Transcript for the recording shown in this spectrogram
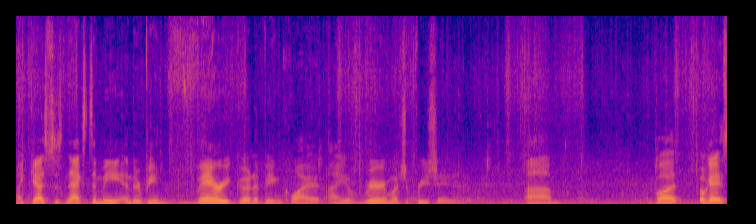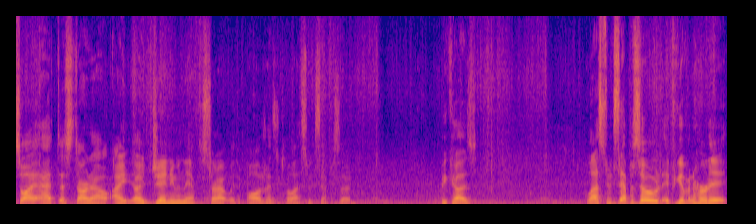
My guest is next to me and they're being very good at being quiet. I very much appreciate it. Um, but okay, so I have to start out. I, I genuinely have to start out with apologizing for last week's episode. Because last week's episode, if you haven't heard it,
